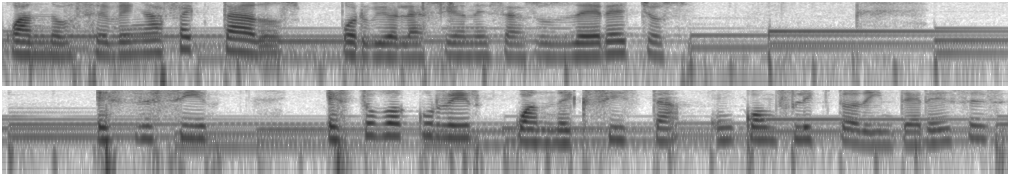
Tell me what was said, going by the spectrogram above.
cuando se ven afectados por violaciones a sus derechos. Es decir, esto va a ocurrir cuando exista un conflicto de intereses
